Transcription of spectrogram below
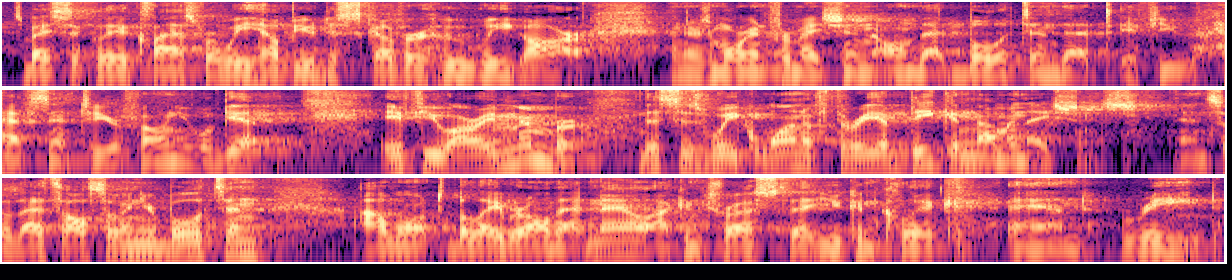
It's basically a class where we help you discover who we are, and there's more information on that bulletin that if you have sent to your phone, you will get. If you are a member, this is week one of three of deacon nominations, and so that's also in your bulletin. I won't belabor all that now. I can trust that you can click and read.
